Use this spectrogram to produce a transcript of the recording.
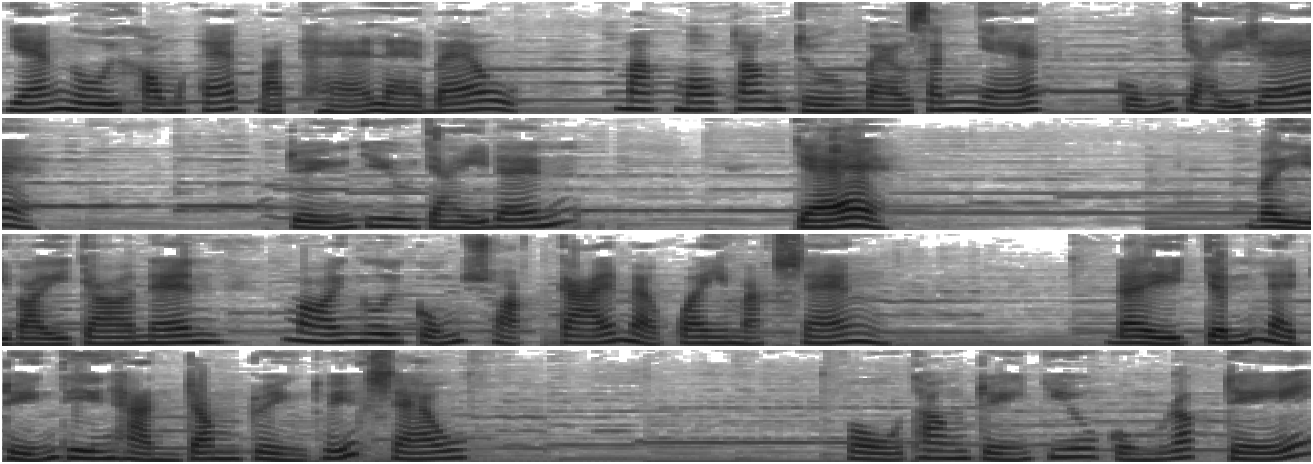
dáng người không khác Bạch Hạ là bao, mặc một thân trường bào xanh nhạt, cũng chạy ra. Truyện chiêu chạy đến. Chà! Vì vậy cho nên, mọi người cũng soạt cái mà quay mặt sang. Đây chính là truyện thiên hành trong truyền thuyết sao? Phụ thân truyện chiêu cũng rất trẻ,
